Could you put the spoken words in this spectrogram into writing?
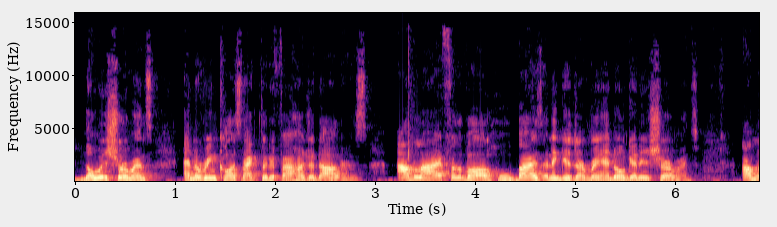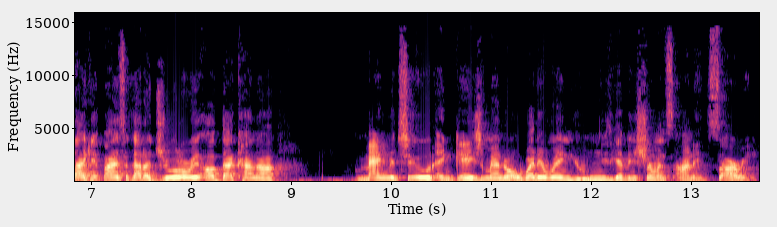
No insurance, and the ring costs like $3,500. I'm like, first of all, who buys an engagement ring and don't get insurance? I'm like, you're buying some kind of jewelry of that kind of magnitude, engagement, or wedding ring, you need to get insurance on it. Sorry.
